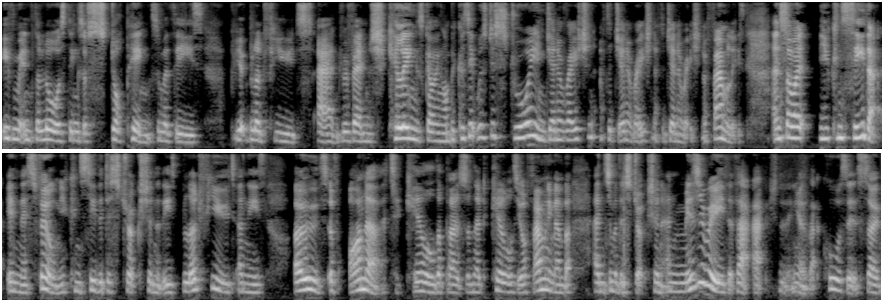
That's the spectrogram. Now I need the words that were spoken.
even written the laws things of stopping some of these blood feuds and revenge killings going on because it was destroying generation after generation after generation of families. And so I, you can see that in this film. You can see the destruction that these blood feuds and these oaths of honor to kill the person that kills your family member and some of the destruction and misery that that actually you know that causes. So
